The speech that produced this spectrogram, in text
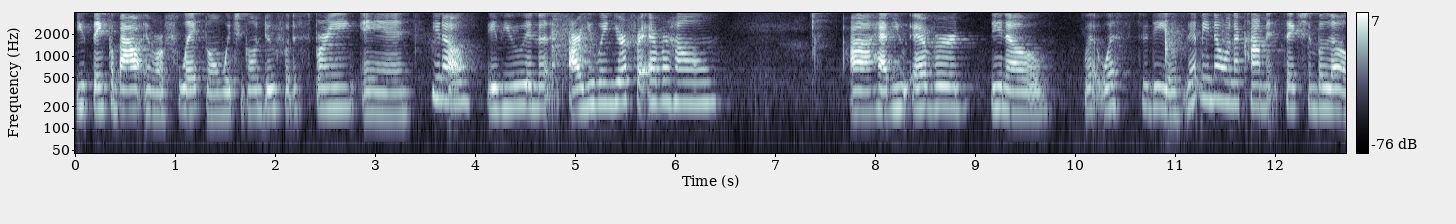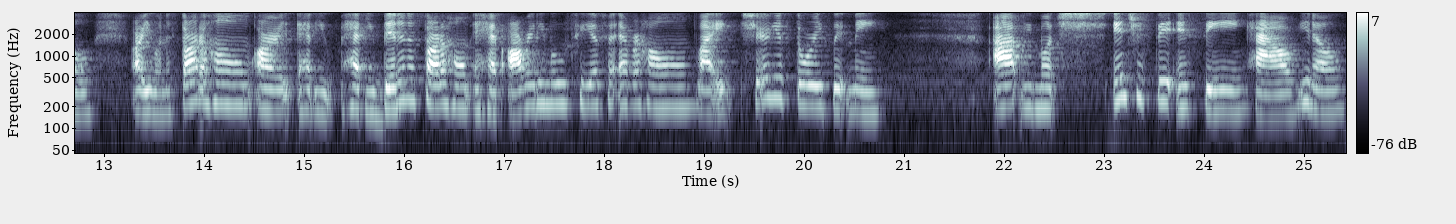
you think about and reflect on what you're going to do for the spring. And you know if you in the, are you in your forever home? Uh, have you ever you know what, what's the deal? Let me know in the comment section below. Are you in a starter home? Or have you have you been in a starter home and have already moved to your forever home? Like share your stories with me. I'd be much interested in seeing how, you know,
